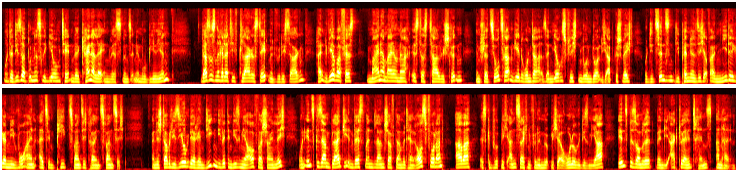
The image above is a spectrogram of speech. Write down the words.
unter dieser Bundesregierung täten wir keinerlei Investments in Immobilien. Das ist ein relativ klares Statement, würde ich sagen. Halten wir aber fest, meiner Meinung nach ist das Tal durchschritten. Inflationsraten gehen runter, Sanierungspflichten wurden deutlich abgeschwächt und die Zinsen, die pendeln sich auf einem niedrigeren Niveau ein als im Peak 2023. Eine Stabilisierung der Renditen, die wird in diesem Jahr auch wahrscheinlich. Und insgesamt bleibt die Investmentlandschaft damit herausfordernd, aber es gibt wirklich Anzeichen für eine mögliche Erholung in diesem Jahr, insbesondere wenn die aktuellen Trends anhalten.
